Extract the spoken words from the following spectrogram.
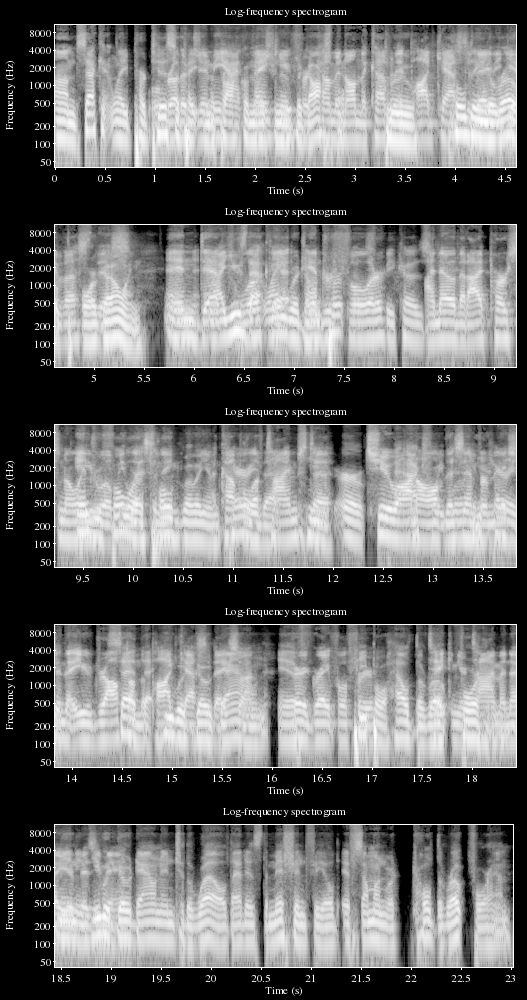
um, secondly, participate well, Jimmy, in the proclamation of the gospel coming on the Covenant podcast holding the rope or going. And, and, I use that language on Andrew on Fuller because I know that I personally Andrew will Fuller be listening William a couple Carey of times he, to chew on all this William information Carey that you dropped on the podcast today. So I'm very grateful for people held the rope taking your time. Him, I know you're busy. He would man. go down into the well, that is the mission field, if someone would hold the rope for him.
